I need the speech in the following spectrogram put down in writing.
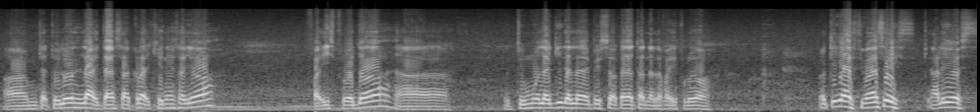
Uh, minta tolong like dan subscribe channel saya Faiz Proda uh, bertemu lagi dalam episod akan datang dalam Faiz Proda ok guys terima kasih. Adios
